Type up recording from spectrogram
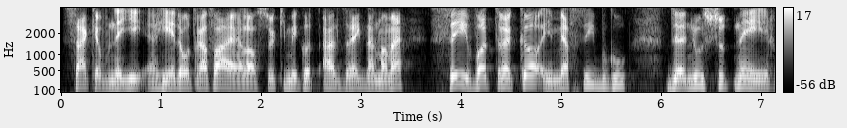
sans que vous n'ayez rien d'autre à faire. Alors ceux qui m'écoutent en direct dans le moment, c'est votre cas et merci beaucoup de nous soutenir.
